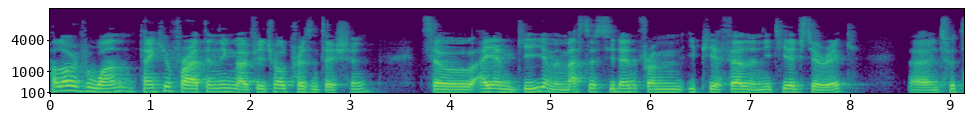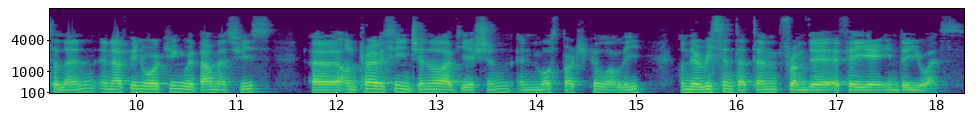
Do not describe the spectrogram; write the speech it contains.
Hello everyone, thank you for attending my virtual presentation. So I am Guy, I'm a master student from EPFL and ETH Zurich uh, in Switzerland and I've been working with armasuisse uh, on privacy in general aviation and most particularly on the recent attempt from the FAA in the US.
